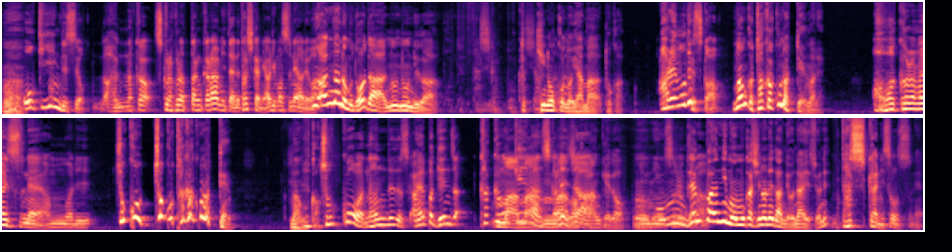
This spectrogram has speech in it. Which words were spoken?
うん。大きいんですよ。あなんか少なくなったんかなみたいな確かにありますねあれは。あんなのもどうだ？ぬぬんりが。確かに昔あったキノコの山とか。あれもですか？なんか高くなってんあれ。あわからないっすねあんまり。チョコチョコ高くなってんなんか。チョコはなんでですか？あやっぱ現在カカオ系なんですかね、じゃあ。わからんけど、うん。全般にも昔の値段ではないですよね。確かにそうですね。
